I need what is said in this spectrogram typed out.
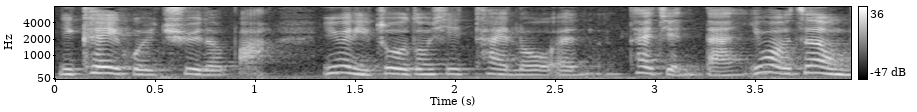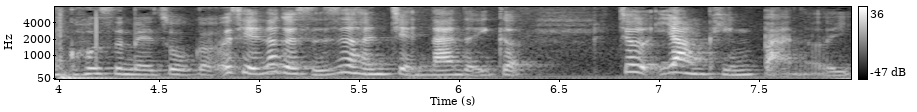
你可以回去了吧，因为你做的东西太 low end 了，太简单。”因为我真的我们公司没做过，而且那个只是很简单的一个叫样品版而已。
